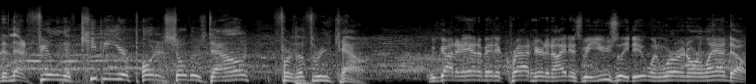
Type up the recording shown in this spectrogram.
than that feeling of keeping your opponent's shoulders down for the three count. We've got an animated crowd here tonight, as we usually do when we're in Orlando.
